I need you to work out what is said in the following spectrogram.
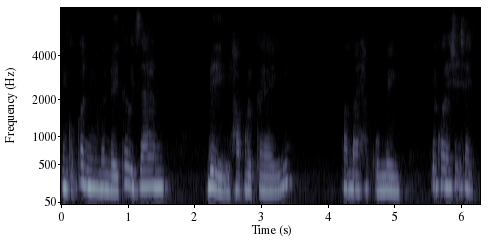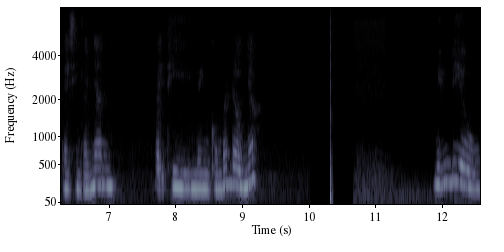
mình cũng cần gần đấy thời gian để học được cái uh, bài học của mình liên quan đến chuyện tài, tài chính cá nhân. Vậy thì mình cùng bắt đầu nhé. Những điều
